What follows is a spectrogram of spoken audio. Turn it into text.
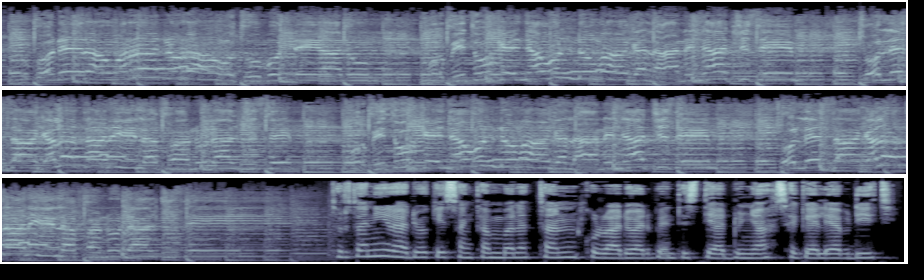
Nu godheera warra duraa utuu booddee yaadu mormituu keenya ijoollee isaa galataanii lafa nu dhaalchise mormituu keenya hundumaa galaana nyaachise ijoollee isaa galataanii lafa nu dhaalchise. turtanii raadiyoo keessan kan banattan kun raadiyoo adventistii addunyaa sagalee abdiiti.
